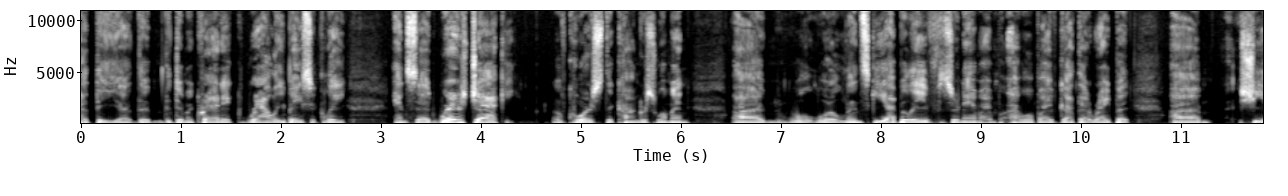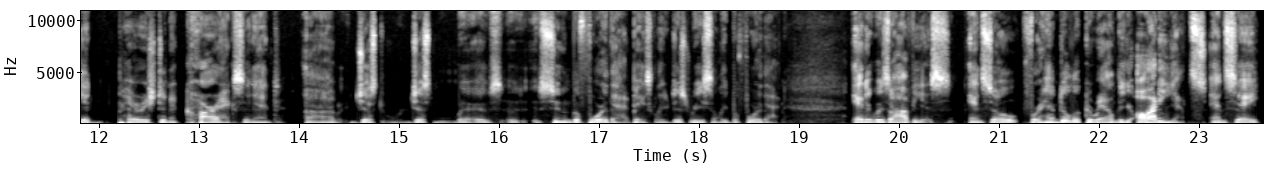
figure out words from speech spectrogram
at the, uh, the the Democratic rally basically, and said, "Where's Jackie?" Of course, the Congresswoman uh, Walensky, I believe is her name. I, I, hope I've got that right, but um, she had perished in a car accident uh, just just uh, soon before that, basically, just recently before that and it was obvious. And so for him to look around the audience and say,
